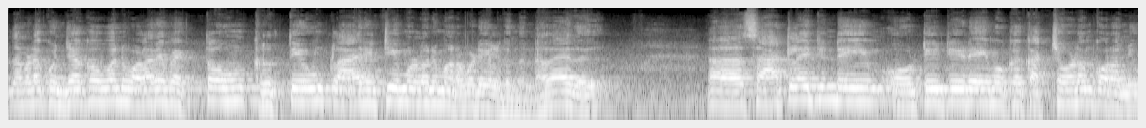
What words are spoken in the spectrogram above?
നമ്മുടെ കുഞ്ചാക്കോവൻ വളരെ വ്യക്തവും കൃത്യവും ക്ലാരിറ്റിയുമുള്ളൊരു മറുപടി നൽകുന്നുണ്ട്. അതായത് സാറ്റലൈറ്റിന്റെയും ഒ ടി ടിയുടെയും ഒക്കെ കച്ചവടം കുറഞ്ഞു.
